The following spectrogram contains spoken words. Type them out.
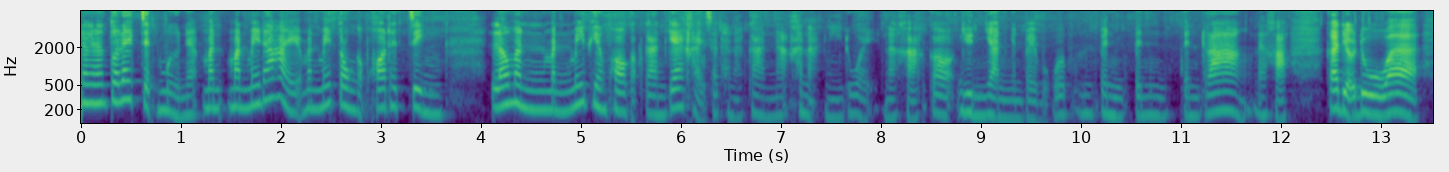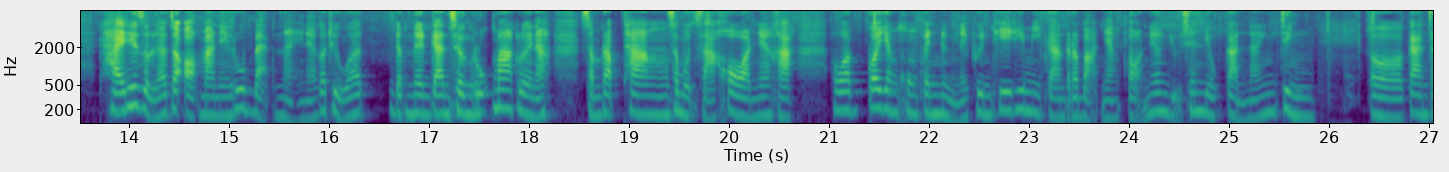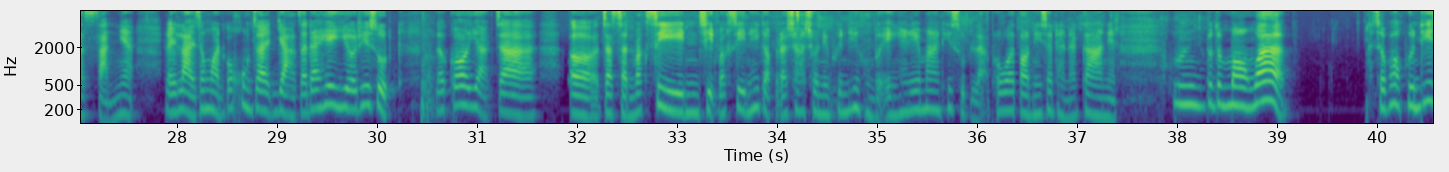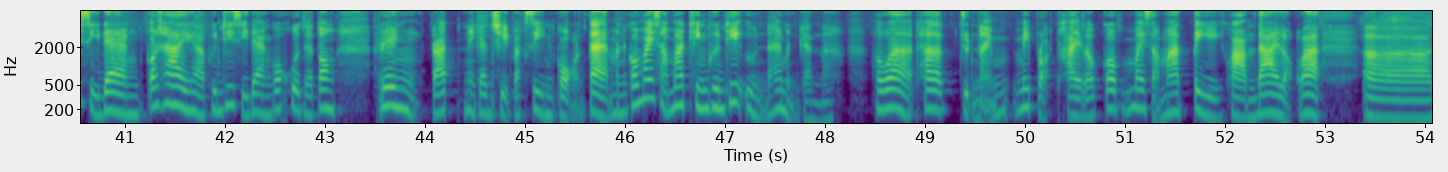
ดังนั้นตัวเลขเจ็ดหมื่นเนี่ยมันมันไม่ได้มันไม่ตรงกับข้อเท็จจริง แล้วมันมันไม่เพียงพอกับการแก้ไขสถานการณ์ณขณะนี้ด้วยนะคะ ก็ยืนยันกันไปบอกว่าเป็นเป็นเป็นร่างนะคะ ก็เดี๋ยวดูว่าท้ายที่สุดแล้วจะออกมาในรูปแบบไหนนะก็ถือว่าดำเนินการเชิงรุกมากเลยนะสำหรับทางสมุทรสาครเนี่ยค่ะ เพราะว่าก็ยังคงเป็นหนึ่งในพื้นที่ที่มีการระบาดอย่างต่อเนื่องอยู่เช่นเดียวกันนะจริง การจัดสรรเนี่ยหลาย ๆ จังหวัดก็คงจะอยากจะได้ให้เยอะที่สุด แล้วก็อยากจะจัดสรรวัคซีน ฉีดวัคซีนให้กับประชาชนในพื้นที่ของตัวเองให้ได้มากที่สุดแหละเพราะว่าตอนนี้สถานการณ์เนี่ยจะมองว่าเฉพาะพื้นที่สีแดงก็ใช่ค่ะ พื้นที่สีแดงก็ควรจะต้องเร่งรัดในการฉีดวัคซีนก่อน แต่มันก็ไม่สามารถทิ้งพื้นที่อื่นได้เหมือนกันนะ เพราะว่าถ้าจุดไหนไม่ปลอดภัยแล้วก็ไม่สามารถตีความได้หรอกว่า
